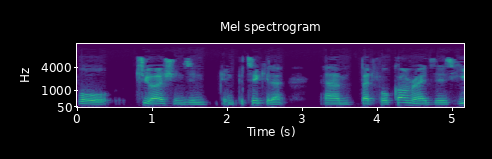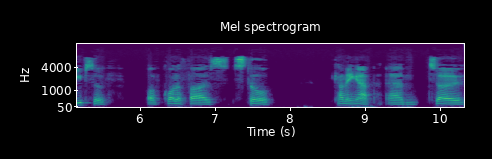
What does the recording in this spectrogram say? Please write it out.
for two oceans in, in particular. Um, but for comrades, there's heaps of, of qualifiers still coming up. Um, so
